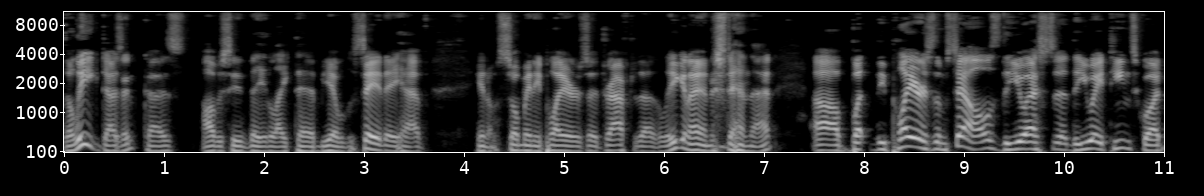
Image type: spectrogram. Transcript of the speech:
The league doesn't, because obviously they like to be able to say they have, you know, so many players uh, drafted out of the league, and I understand that. Uh, but the players themselves, the U.S. Uh, the U18 squad,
